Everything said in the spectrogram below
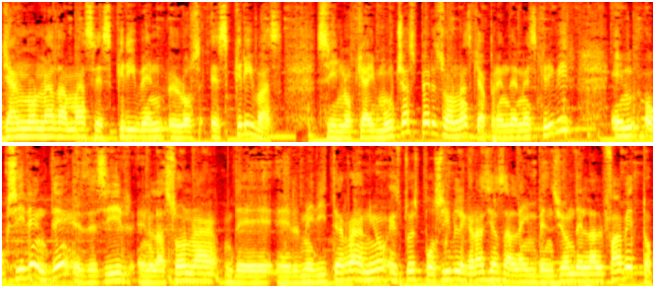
Ya no nada más escriben los escribas, sino que hay muchas personas que aprenden a escribir. En Occidente, es decir, en la zona del Mediterráneo, esto es posible gracias a la invención del alfabeto.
